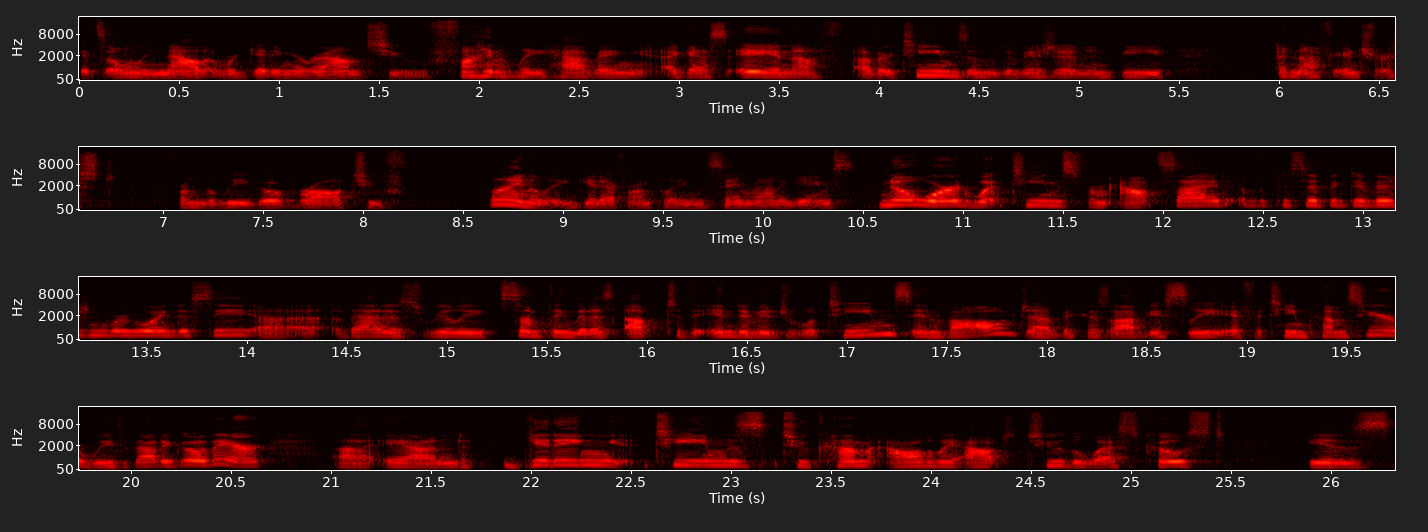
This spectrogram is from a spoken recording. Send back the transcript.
it's only now that we're getting around to finally having, I guess, a enough other teams in the division and b enough interest from the league overall to finally get everyone playing the same amount of games. No word what teams from outside of the Pacific Division we're going to see. Uh, that is really something that is up to the individual teams involved uh, because obviously, if a team comes here, we've got to go there. Uh, and getting teams to come all the way out to the West Coast is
